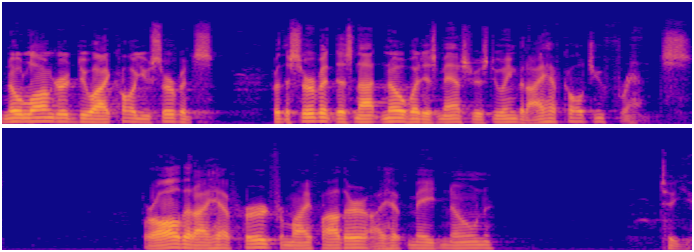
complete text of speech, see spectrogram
No longer do I call you servants, for the servant does not know what his master is doing, but I have called you friends. For all that I have heard from my Father, I have made known to you.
